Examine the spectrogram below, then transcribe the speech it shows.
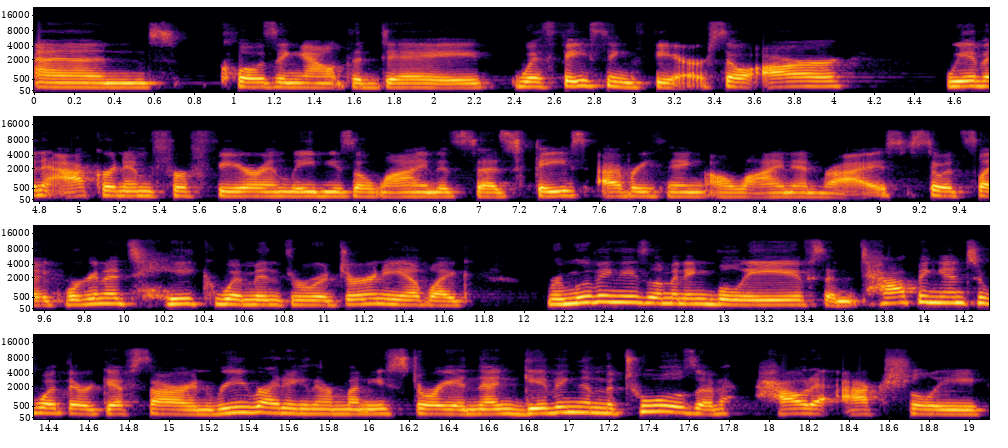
and closing out the day with facing fear. So, our we have an acronym for fear and ladies aligned. It says face everything align and rise. So it's like we're going to take women through a journey of like removing these limiting beliefs and tapping into what their gifts are and rewriting their money story and then giving them the tools of how to actually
